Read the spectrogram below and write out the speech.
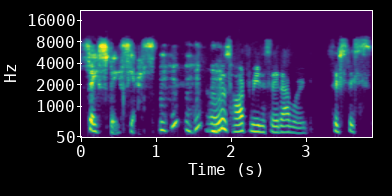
Safe space, yes. Mm-hmm, mm-hmm, It was hard for me to say that word. Safe space.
